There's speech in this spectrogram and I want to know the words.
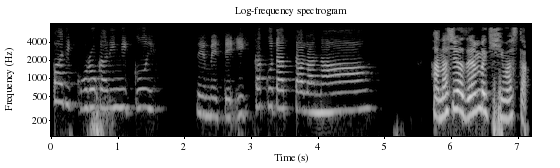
ぱり転がりにくい。せめて一角だったらな話は全部聞きました。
